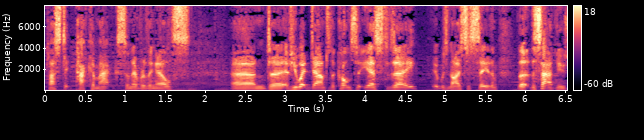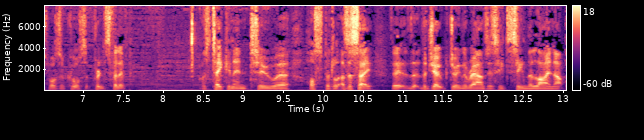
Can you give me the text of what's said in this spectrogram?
plastic Pakamacs and everything else. And uh, if you went down to the concert yesterday, it was nice to see them. The, the sad news was, of course, that Prince Philip was taken into uh, hospital. As I say, the, the, the joke during the rounds is he'd seen the lineup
